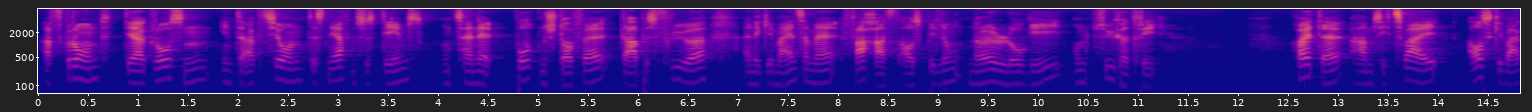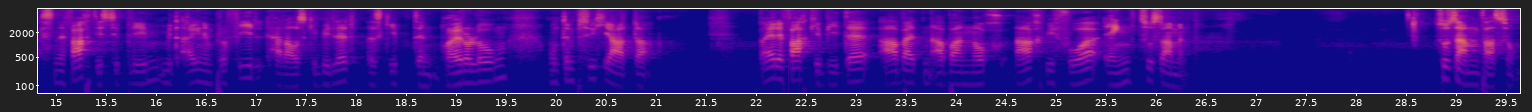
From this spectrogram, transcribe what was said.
Aufgrund der großen Interaktion des Nervensystems und seiner Botenstoffe gab es früher eine gemeinsame Facharztausbildung Neurologie und Psychiatrie. Heute haben sich zwei ausgewachsene Fachdisziplinen mit eigenem Profil herausgebildet, es gibt den Neurologen und den Psychiater. Beide Fachgebiete arbeiten aber noch nach wie vor eng zusammen. Zusammenfassung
